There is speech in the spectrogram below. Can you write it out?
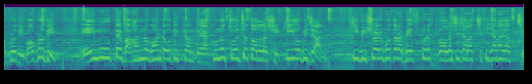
অপ্রদীপ। অপ্রদীপ, এই মুহূর্তে বাহান্ন ঘণ্টা অতিক্রান্ত। এখনও চলছে তল্লাশি। কি অভিযান? কি বিষয়ের উপর তারা বেশ করে তল্লাশি চালাচ্ছে কি জানা যাচ্ছে?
